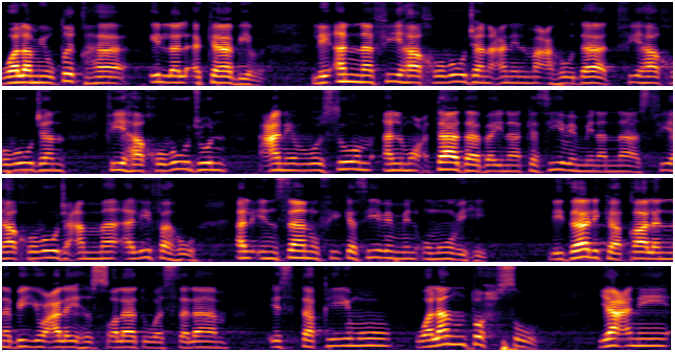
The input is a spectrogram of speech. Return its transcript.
ولم يطقها إلا الأكابر لأن فيها خروجا عن المعهودات فيها خروجا فيها خروج عن الرسوم المعتادة بين كثير من الناس فيها خروج عما ألفه الإنسان في كثير من أموره. لذلك قال النبي عليه الصلاة والسلام استقيموا ولن تحصوا. يعني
